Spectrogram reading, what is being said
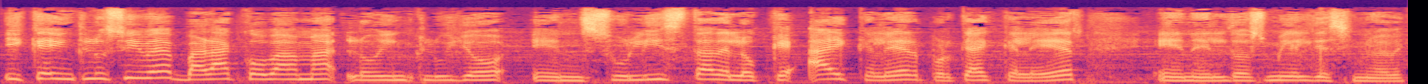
y que inclusive Barack Obama lo incluyó en su lista de lo que hay que leer, porque hay que leer en el 2019.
